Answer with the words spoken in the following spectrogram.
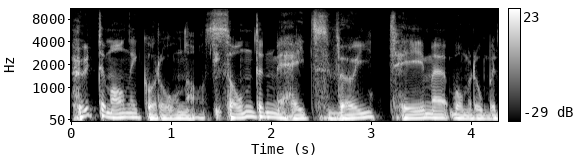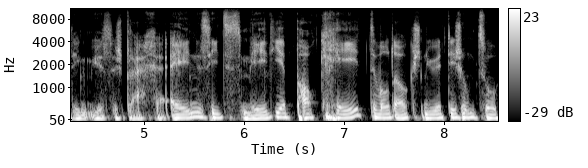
heute mal nicht Corona, sondern wir haben zwei Themen, die wir unbedingt müssen sprechen müssen. Einerseits das Medienpaket, das da geschnürt ist und zur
